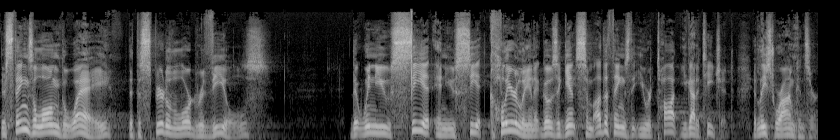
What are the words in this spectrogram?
there's things along the way that the Spirit of the Lord reveals that when you see it and you see it clearly and it goes against some other things that you were taught, you got to teach it, at least where I'm concerned.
